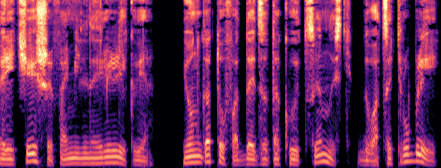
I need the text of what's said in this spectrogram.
редчайшая фамильная реликвия, и он готов отдать за такую ценность 20 рублей.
